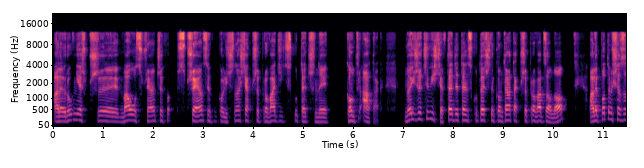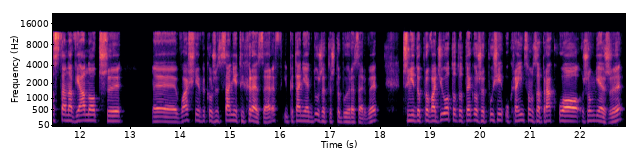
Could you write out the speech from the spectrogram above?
ale również przy mało sprzyjających, sprzyjających okolicznościach przeprowadzić skuteczny kontratak. No i rzeczywiście wtedy ten skuteczny kontratak przeprowadzono, ale potem się zastanawiano, czy e, właśnie wykorzystanie tych rezerw i pytanie, jak duże też to były rezerwy, czy nie doprowadziło to do tego, że później Ukraińcom zabrakło żołnierzy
